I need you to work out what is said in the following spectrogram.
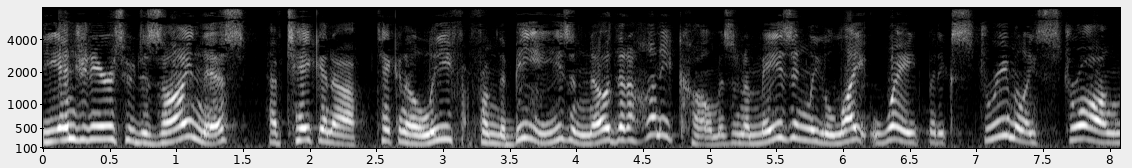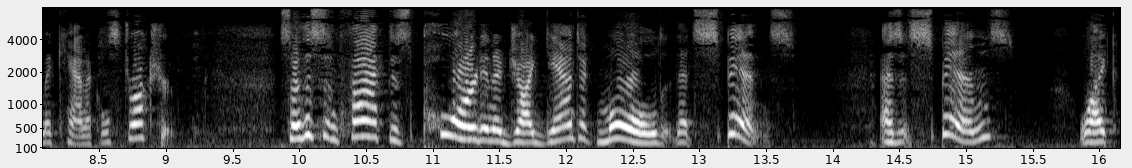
The engineers who designed this have taken a, taken a leaf from the bees and know that a honeycomb is an amazingly lightweight but extremely strong mechanical structure. So this, in fact, is poured in a gigantic mold that spins. As it spins, like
